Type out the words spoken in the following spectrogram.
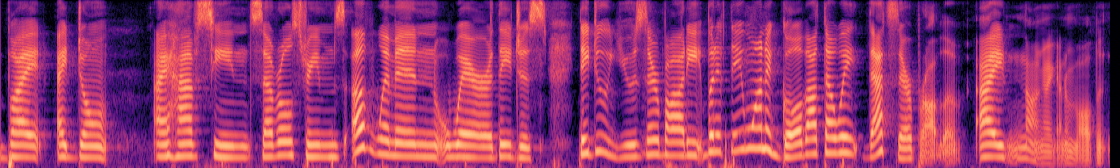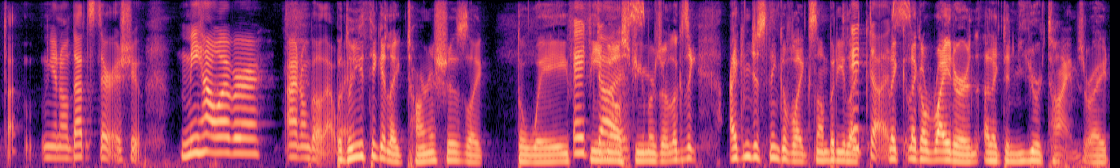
But I don't. I have seen several streams of women where they just they do use their body, but if they want to go about that way, that's their problem. I'm not gonna get involved in that. You know, that's their issue. Me, however, I don't go that But way. But don't you think it like tarnishes like the way It female does. streamers are? Looks like I can just think of like somebody like like like a writer like the New York Times, right?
